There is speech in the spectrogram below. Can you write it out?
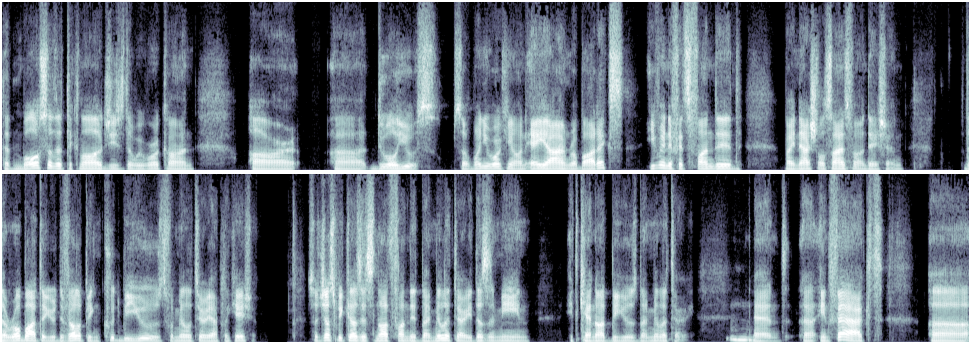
that most of the technologies that we work on are uh, dual use. So when you're working on AI and robotics, even if it's funded by National Science Foundation, the robot that you're developing could be used for military application. So just because it's not funded by military doesn't mean it cannot be used by military. Mm-hmm. And uh, in fact, uh,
